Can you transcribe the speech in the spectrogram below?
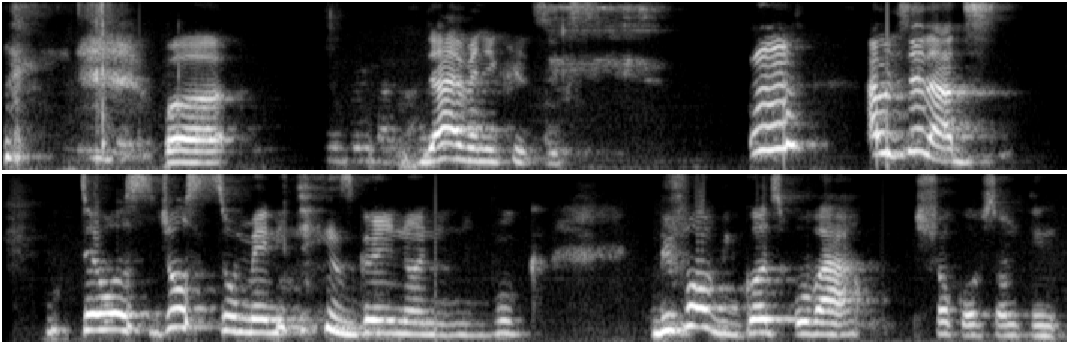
but do I have any critics? Mm, I would say that there was just so many things going on in the book. Before we got over shock of something,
